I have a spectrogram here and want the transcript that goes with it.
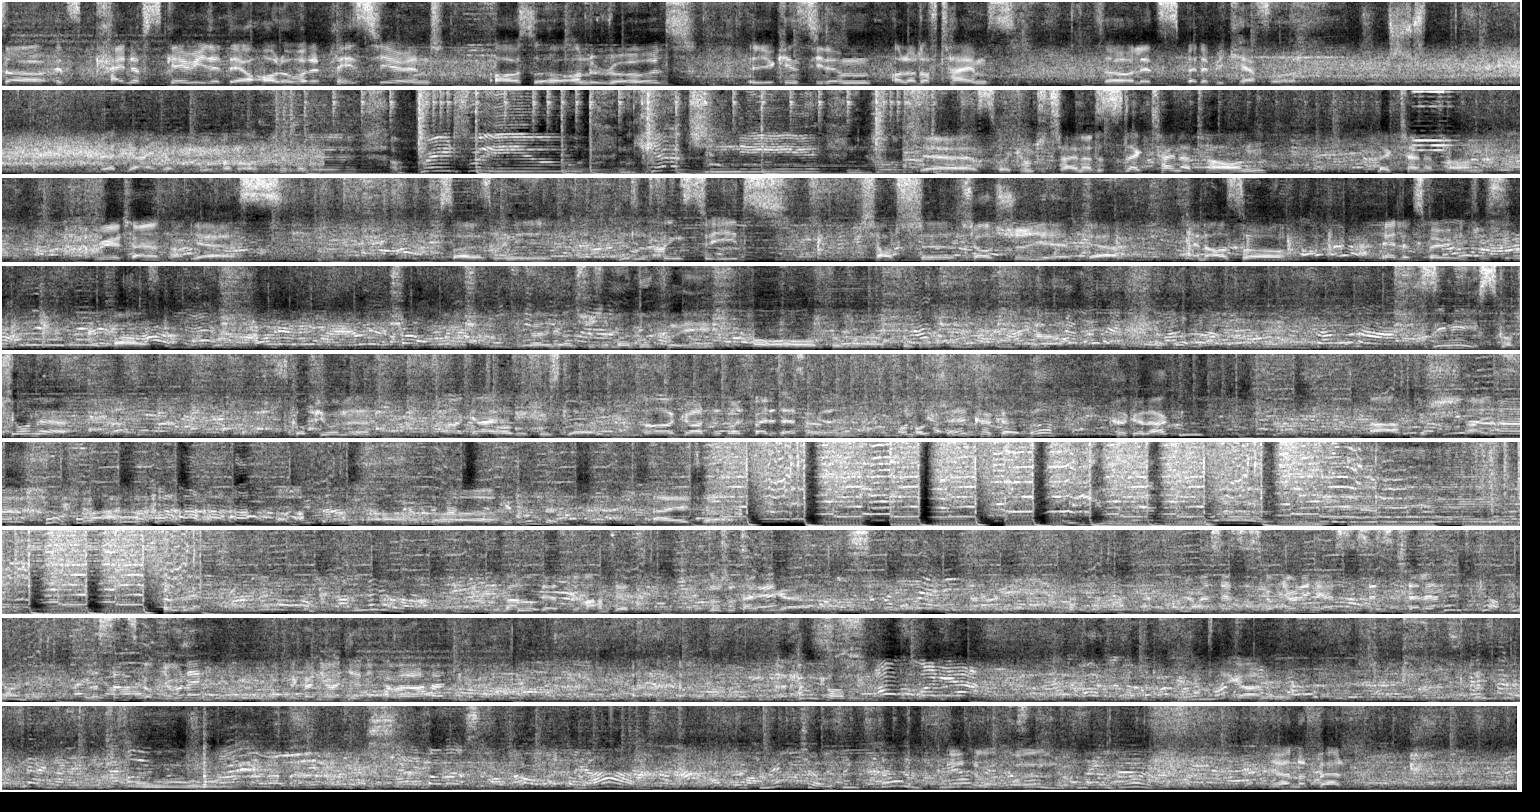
So it's kind of scary that they are all over the place here and also on the roads. You can see them a lot of times. So let's better be careful. Wer hat hier eigentlich auf dem Boden was ausgeschüttet? I prayed for you and kept you near in hopes. Yes, welcome to China. This is like Chinatown. Like Chinatown. Real Chinatown. Yes. So there's many little things to eat. Xiaochi. Xiaochi, yeah. Yeah. And also, yeah, it looks very interesting. Wow. 看一想吃什么都可以。哦哦哦，特苦特苦。Simi, Skorpione. Skorpione. Ah, geil. Tausendfüßler. Oh Gott, das wollte ich beides essen. gell? Und äh, Kaka hä? Kakerlaken? Ach du Scheiße. Alter. Wir machen es jetzt. To, że Scheißegal. Wir müssen jetzt die Skorpione hier essen, das ist die Challenge. Das sind Skorpione. Wir können jemand hier in die Kamera halten. Egal. Ja, das schmeckt schon. Sind gesund. Sehr, sehr gesund. Das schmeckt gut. Yeah, not bad.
